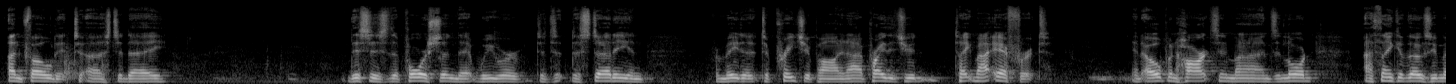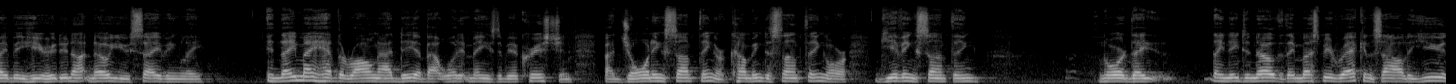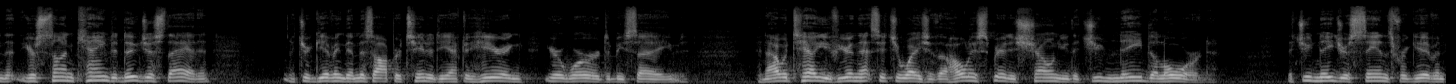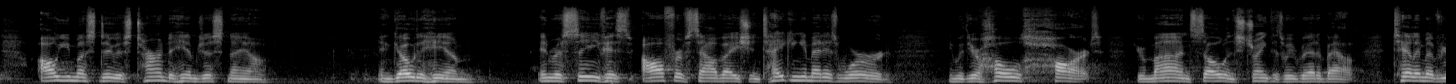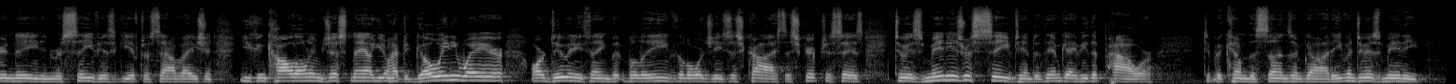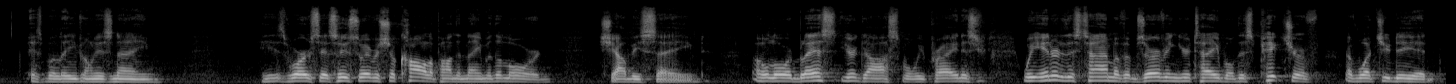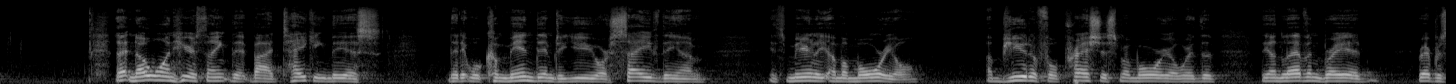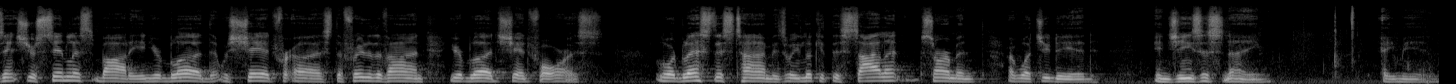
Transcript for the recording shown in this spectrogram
unfold it to us today. This is the portion that we were to, to study and for me to, to preach upon. And I pray that you'd take my effort and open hearts and minds. And Lord, I think of those who may be here who do not know you savingly. And they may have the wrong idea about what it means to be a Christian by joining something or coming to something or giving something. Lord, they, they need to know that they must be reconciled to you and that your Son came to do just that. And that you're giving them this opportunity after hearing your word to be saved. And I would tell you, if you're in that situation, if the Holy Spirit has shown you that you need the Lord, that you need your sins forgiven, all you must do is turn to Him just now and go to Him and receive His offer of salvation, taking Him at His word and with your whole heart your mind, soul, and strength, as we read about. Tell him of your need and receive his gift of salvation. You can call on him just now. You don't have to go anywhere or do anything but believe the Lord Jesus Christ. The scripture says, To as many as received him, to them gave he the power to become the sons of God, even to as many as believed on his name. His word says, Whosoever shall call upon the name of the Lord shall be saved. Oh Lord, bless your gospel, we pray. And as we enter this time of observing your table, this picture of, of what you did. Let no one here think that by taking this, that it will commend them to you or save them. It's merely a memorial, a beautiful, precious memorial where the, the unleavened bread represents your sinless body and your blood that was shed for us, the fruit of the vine, your blood shed for us. Lord, bless this time as we look at this silent sermon of what you did. In Jesus' name, amen.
